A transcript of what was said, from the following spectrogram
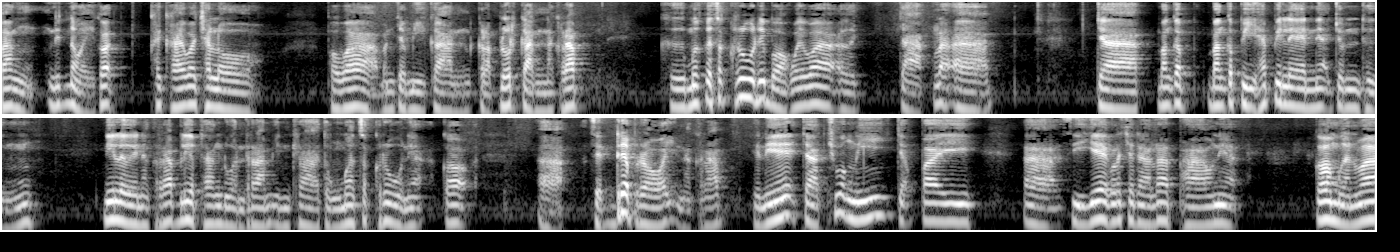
บ้างนิดหน่อยก็คล้าย ๆ ว่าชะลอ เพราะว่ามันจะมีการกลับรถกันนะครับ คือเมื่อสักครู่ได้บอกไว้ว่าเออจาก จากบางกะบางกะปิแฮปปี้แลนด์เนี่ยจนถึงนี่เลยนะครับเรียบทางด่วนรามอินทราตรงเมื่อสักครู่เนี่ยก็เสร็จเรียบร้อยนะครับทีนี้จากช่วงนี้จะไปสี่แยกรัชดาลาดพร้าวเนี่ยก็เหมือนว่า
